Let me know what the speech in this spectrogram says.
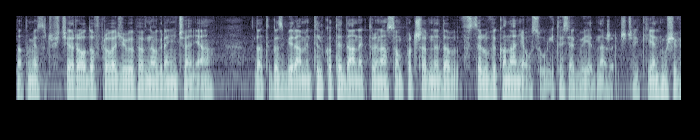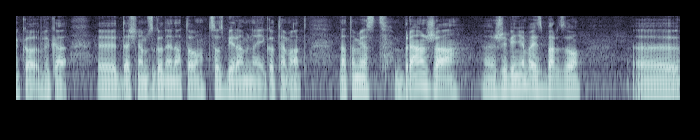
Natomiast oczywiście RODO wprowadziły pewne ograniczenia Dlatego zbieramy tylko te dane, które nam są potrzebne do, w celu wykonania usługi. To jest jakby jedna rzecz. Czyli klient musi y, dać nam zgodę na to, co zbieramy na jego temat. Natomiast branża e, żywieniowa jest bardzo, e,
